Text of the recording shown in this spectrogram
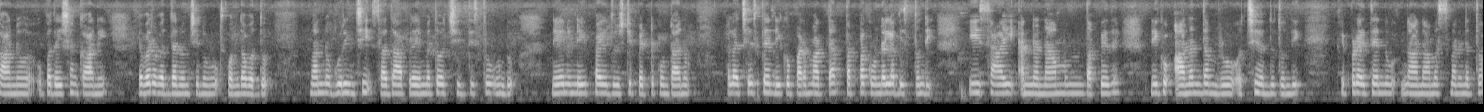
కాను ఉపదేశం కానీ ఎవరి వద్ద నుంచి నువ్వు పొందవద్దు. నన్ను గురించి సదా ప్రేమతో చింతిస్తూ ఉండు. నేను నీపై దృష్టి పెట్టుకుంటాను. అలా చేస్తే నీకు పరమార్థం తప్పకుండా లభిస్తుంది. ఈ సాయి అన్న నామం తప్పేదే నీకు ఆనందం రూ వచ్చి అందుతుంది. ఎప్పుడైతే నువ్వు నా నామస్మరణతో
